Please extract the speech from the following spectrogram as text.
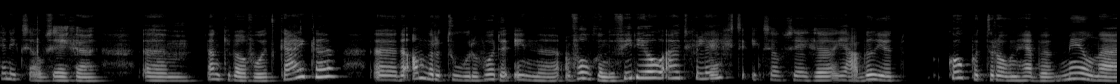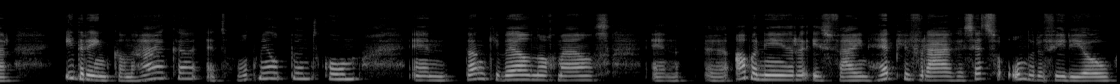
en ik zou zeggen um, dankjewel voor het kijken. Uh, de andere toeren worden in uh, een volgende video uitgelegd. Ik zou zeggen ja wil je het kooppatroon hebben mail naar iedereen kan haken hotmail.com en dankjewel nogmaals. En uh, abonneren is fijn. Heb je vragen zet ze onder de video.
